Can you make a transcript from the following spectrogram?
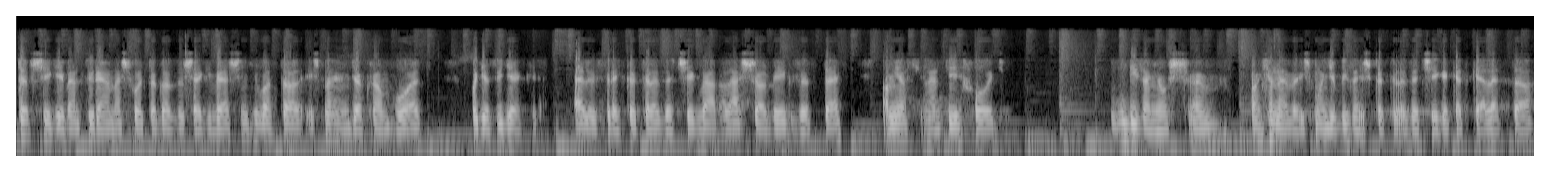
többségében türelmes volt a gazdasági versenyhivatal, és nagyon gyakran volt, hogy az ügyek először egy kötelezettségvállalással végződtek, ami azt jelenti, hogy bizonyos, ahogy a neve is mondja, bizonyos kötelezettségeket kellett a,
